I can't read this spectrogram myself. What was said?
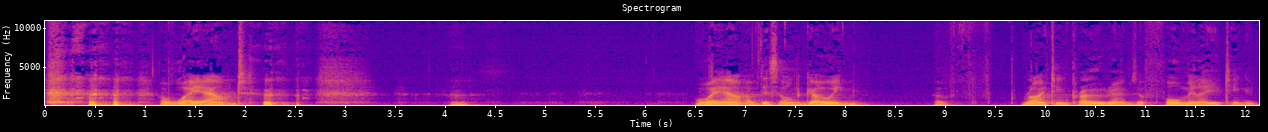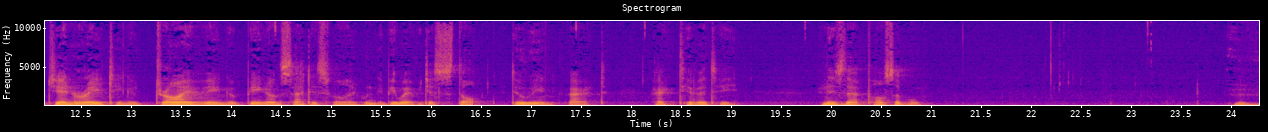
a way out? huh? Way out of this ongoing, of writing programs, of formulating, of generating, of driving, of being unsatisfied? Wouldn't it be if we just stopped doing that activity? And is that possible? Mm.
